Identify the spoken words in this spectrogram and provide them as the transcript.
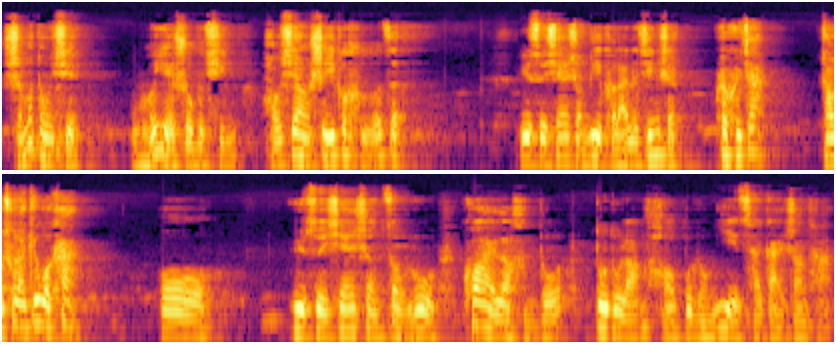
什么东西？我也说不清，好像是一个盒子。”玉四先生立刻来了精神：“快回家！”找出来给我看。哦，玉碎先生走路快了很多，杜杜狼好不容易才赶上他。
